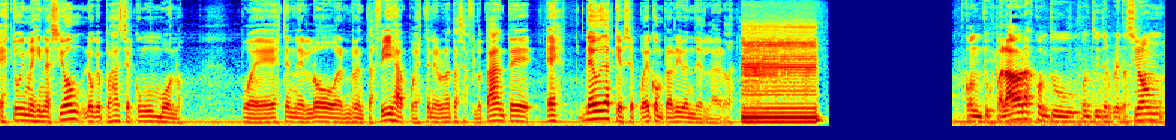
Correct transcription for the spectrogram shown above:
es tu imaginación lo que puedes hacer con un bono. Puedes tenerlo en renta fija, puedes tener una tasa flotante. Es deuda que se puede comprar y vender, la verdad. Con tus palabras, con tu, con tu interpretación,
